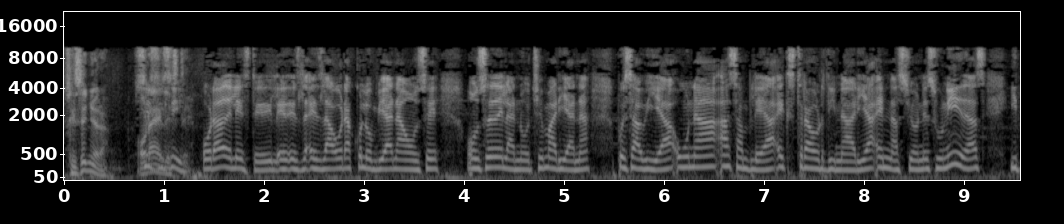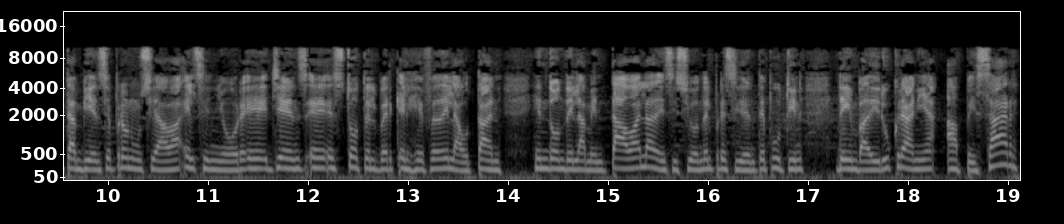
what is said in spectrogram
Sí, señora. Hora sí, del sí, sí, este. hora del este, es la, es la hora colombiana, 11, 11 de la noche, Mariana, pues había una asamblea extraordinaria en Naciones Unidas y también se pronunciaba el señor eh, Jens eh, Stoltenberg, el jefe de la OTAN, en donde lamentaba la decisión del presidente Putin de invadir Ucrania a pesar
